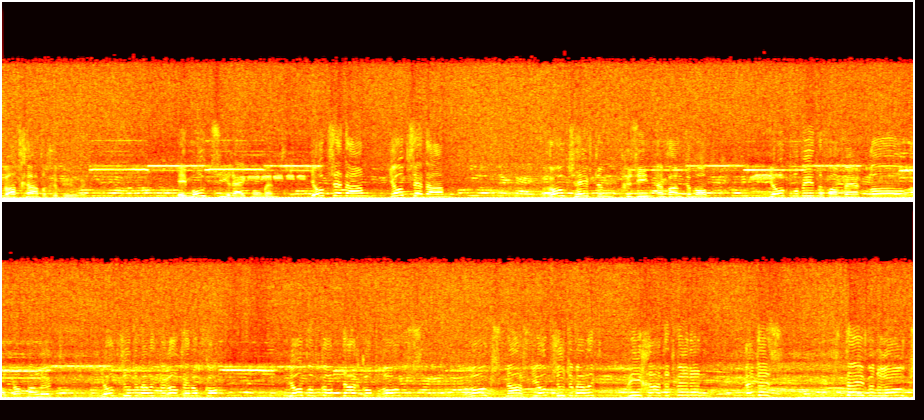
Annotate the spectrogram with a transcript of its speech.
Wat gaat er gebeuren? Emotierijk moment. Joop zet aan, Joop zet aan. Rooks heeft hem gezien en vangt hem op. Joop probeert er van ver. Oh, als dat maar lukt. Joop Zoetemelk nog altijd op kop. Joop op kop, daar komt Rooks. Rooks naast Joop Zoetemelk. Wie gaat het winnen? Het is Steven Rooks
